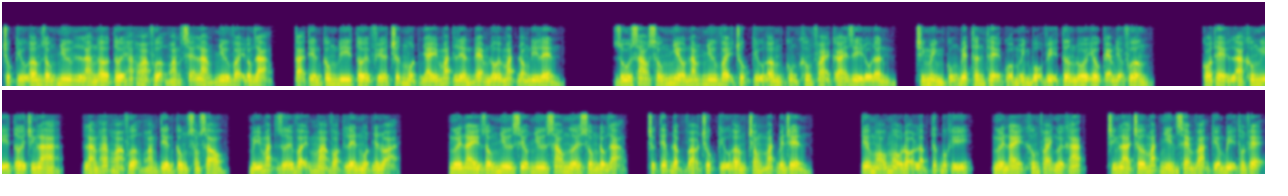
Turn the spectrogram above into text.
Trúc cửu âm giống như là ngờ tới hắc hỏa phượng hoàng sẽ làm như vậy đồng dạng, tại tiến công đi tới phía trước một nháy mắt liền đem đôi mắt đóng đi lên. Dù sao sống nhiều năm như vậy trúc cửu âm cũng không phải cái gì đồ đần, chính mình cũng biết thân thể của mình bộ vị tương đối yếu kém địa phương. Có thể là không nghĩ tới chính là, làm hắc hỏa phượng hoàng tiến công song sau, mỹ mắt dưới vậy mà vọt lên một nhân loại. Người này giống như siêu như sao người sống đồng dạng, trực tiếp đập vào trúc cửu âm trong mắt bên trên tia máu màu đỏ lập tức bốc khí, người này không phải người khác, chính là trơ mắt nhìn xem vạn kiếm bị thôn vệ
